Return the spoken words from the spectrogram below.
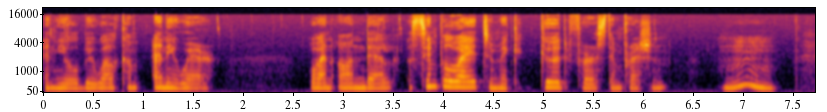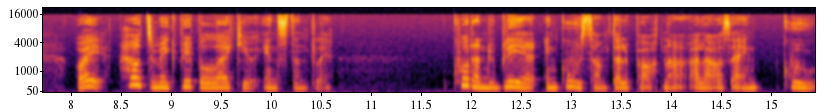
and you'll be welcome anywhere. Og en annen del A simple way to make a good first impression. Hmm. Oi, how to make people like you instantly. Hvordan du blir en god samtalepartner, eller altså en god,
